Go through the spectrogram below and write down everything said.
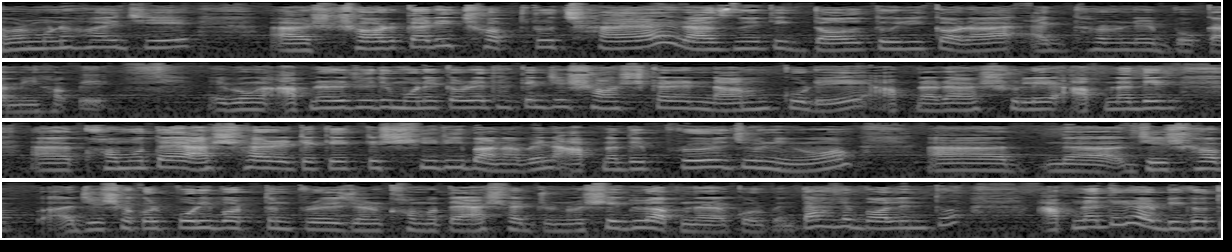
আমার মনে হয় যে সরকারি ছত্রছায়ায় রাজনৈতিক দল তৈরি করা এক ধরনের বোকামি হবে। এবং আপনারা যদি মনে করে থাকেন যে, সংস্কারের নাম করে আপনারা আসলে আপনাদের ক্ষমতায় আসার এটাকে একটা সিঁড়ি বানাবেন, আপনাদের প্রয়োজনীয় যেসব, যে সকল পরিবর্তন প্রয়োজন ক্ষমতায় আসার জন্য, সেগুলো আপনারা করবেন। তাহলে বলেন তো, আপনাদের আর বিগত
